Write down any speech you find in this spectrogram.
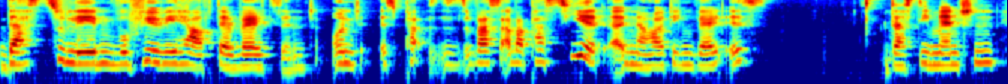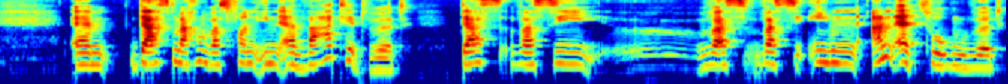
das zu leben, wofür wir hier auf der Welt sind. Und es, was aber passiert in der heutigen Welt ist, dass die Menschen ähm, das machen, was von ihnen erwartet wird. Das, was sie, äh, was, was ihnen anerzogen wird,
